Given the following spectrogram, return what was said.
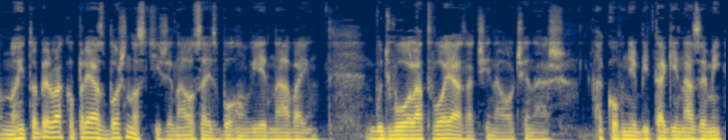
Mnohí to berú ako prejav zbožnosti, že naozaj s Bohom vyjednávajú. Buď vôľa tvoja, začína očenáš ako v nebi, tak i na zemi.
